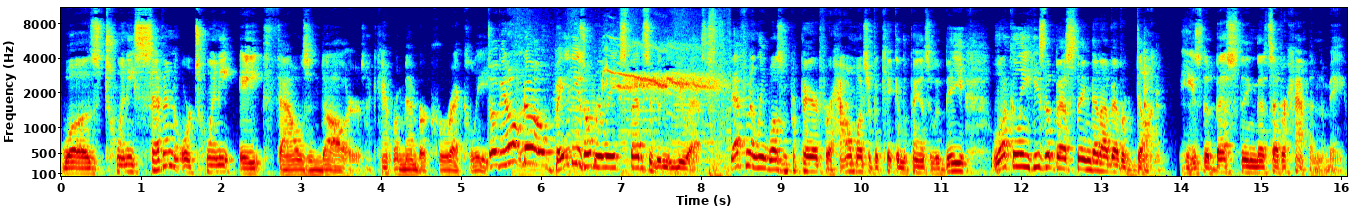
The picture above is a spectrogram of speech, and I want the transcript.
was twenty-seven or twenty-eight thousand dollars. I can't remember correctly. So if you don't know, babies are really expensive in the U.S. Definitely wasn't prepared for how much of a kick in the pants it would be. Luckily, he's the best thing that I've ever done. He's the best thing that's ever happened to me.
